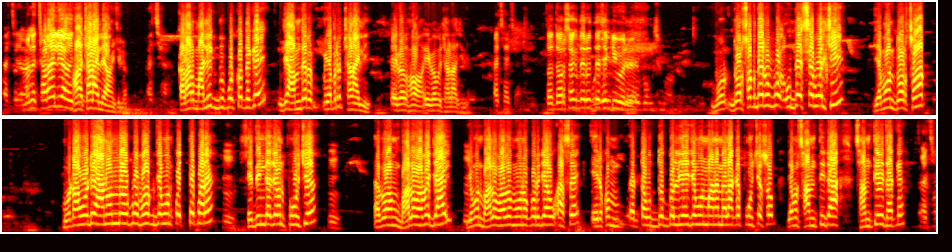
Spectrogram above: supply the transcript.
আচ্ছা মানে ছাড়াই লিয়া হ্যাঁ ছাড়াই হয়েছিল। আচ্ছা। কাড়ার মালিক দুপক্ষ থেকে যে আমাদের এবারে ছাড়াইলি এইভাবে হ্যাঁ এইভাবে ছাড়া ছিল আচ্ছা আচ্ছা। তো দর্শকদের উদ্দেশ্যে কি বলবেন ব- দর্শকদের উদ্দেশ্যে বলছি যেমন দর্শক মোটামুটি আনন্দ উপভোগ যেমন করতে পারে সেদিনটা যেমন পৌঁছে এবং ভালোভাবে যাই যেমন ভালোভাবে মনে করে যাও আসে এরকম একটা উদ্যোগ নিয়ে যেমন মানে মেলাকে পৌঁছে সব যেমন শান্তিটা শান্তিই থাকে। আচ্ছা।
